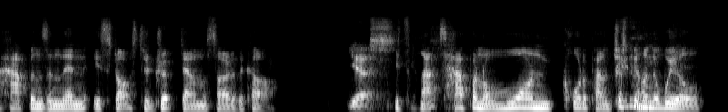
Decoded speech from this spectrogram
happens and then it starts to drip down the side of the car, yes. it's that's happened on one quarter panel just behind the wheel.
